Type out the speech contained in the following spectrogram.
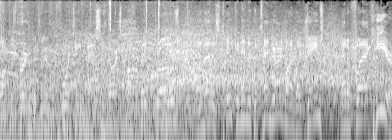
Roethlisberger with 314 passing yards, pump fake taken in at the 10-yard line by James, and a flag here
